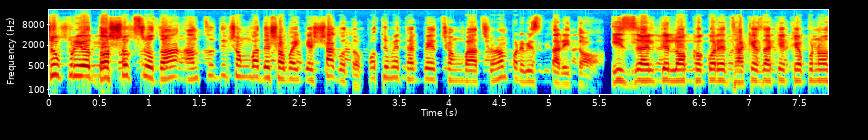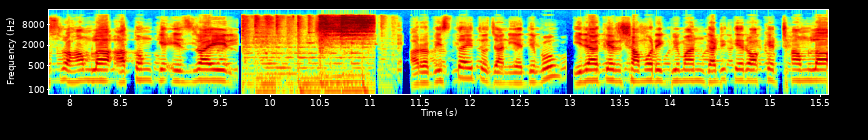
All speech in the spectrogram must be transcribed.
সুপ্রিয় দর্শক শ্রোতা, আন্তর্জাতিক সংবাদে সবাইকে স্বাগত। প্রথমে থাকবে সংবাদ শিরোনাম বিস্তারিত। ইসরায়েলকে লক্ষ্য করে ঝাঁকে ঝাঁকে ক্ষেপণাস্ত্র হামলা, আতঙ্কে ইসরায়েল। আরও বিস্তারিত জানিয়ে দেব, ইরাকের সামরিক বিমান গাড়িতে রকেট হামলা।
